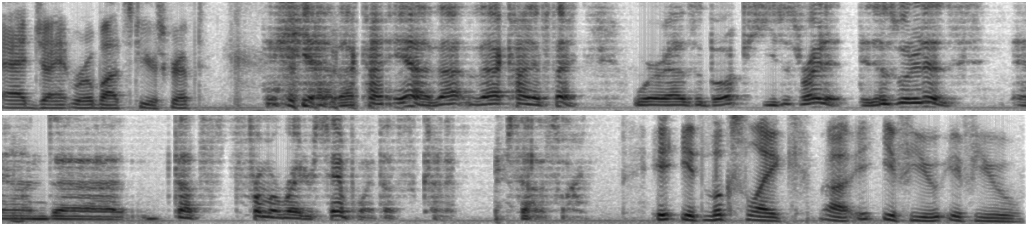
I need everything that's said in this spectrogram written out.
add giant robots to your script. yeah, that kind, yeah, that that kind of thing. Whereas a book, you just write it. It is what it is, and uh, that's from a writer's standpoint. That's kind of satisfying. It, it looks like uh, if you if you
